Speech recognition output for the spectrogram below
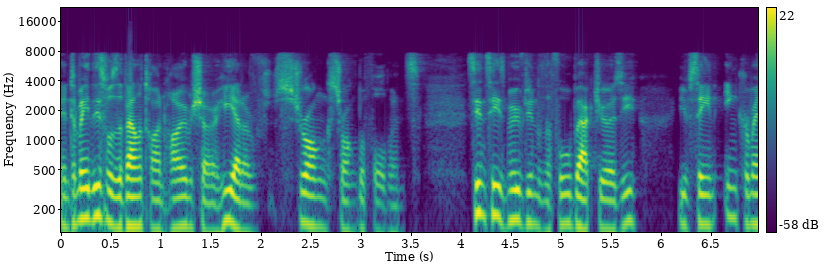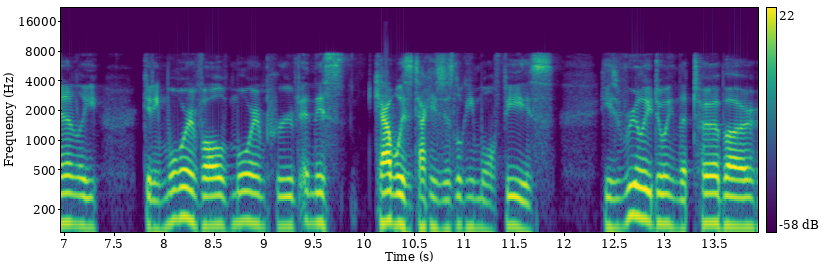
And to me, this was a Valentine Holmes show. He had a strong, strong performance. Since he's moved into the fullback jersey, you've seen incrementally getting more involved, more improved, and this Cowboys attack is just looking more fierce. He's really doing the turbo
